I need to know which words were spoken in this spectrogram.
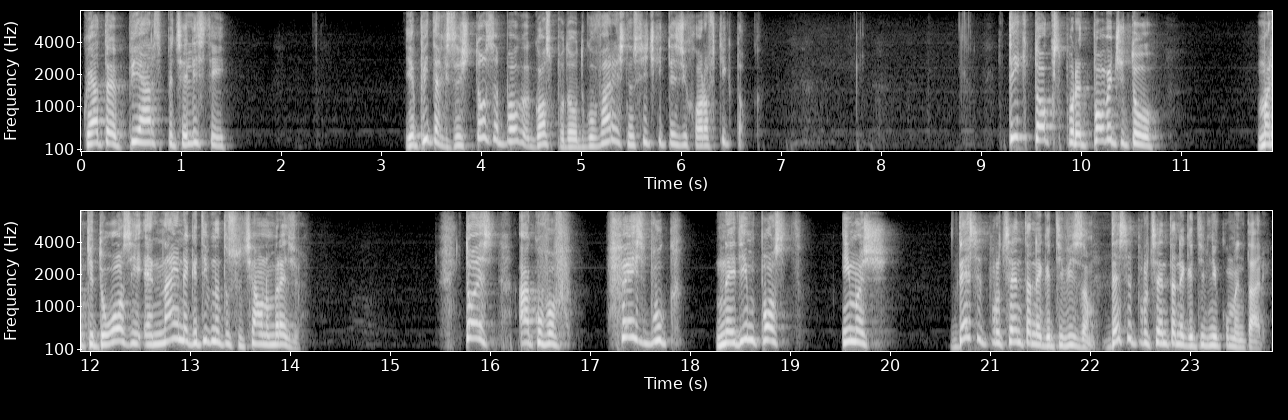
която е пиар специалист и я питах, защо за Бога, Господа, отговаряш на всички тези хора в ТикТок? ТикТок, според повечето маркетолози, е най-негативната социална мрежа. Тоест, ако в Фейсбук на един пост имаш 10% негативизъм, 10% негативни коментари.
